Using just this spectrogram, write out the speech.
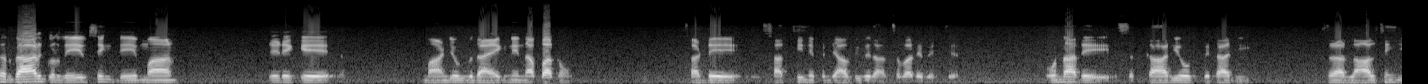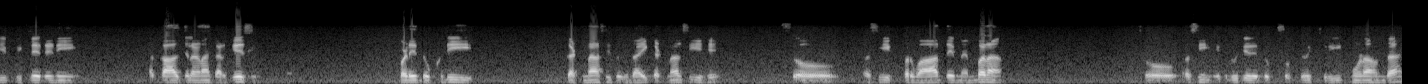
ਸਰਦਾਰ ਗੁਰਦੇਵ ਸਿੰਘ ਦੇਵ ਮਾਨ ਜਿਹੜੇ ਕਿ ਮਾਨਯੋਗ ਵਿਧਾਇਕ ਨੇ ਨਾਭਾ ਤੋਂ, ਸਾਡੇ ਸਾਥੀ ਨੇ ਪੰਜਾਬ ਦੀ ਵਿਧਾਨ ਸਭਾ ਦੇ ਵਿੱਚ, ਉਹਨਾਂ ਦੇ ਸਤਿਕਾਰਯੋਗ ਪਿਤਾ ਜੀ ਸਰਦਾਰ ਲਾਲ ਸਿੰਘ ਜੀ ਪਿਛਲੇ ਦਿਨੀ ਅਕਾਲ ਚਲਾਣਾ ਕਰ ਗਏ ਸੀ। ਬੜੇ ਦੁੱਖ ਦੀ ਘਟਨਾ ਸੀ, ਦੁਖਦਾਈ ਘਟਨਾ ਸੀ ਇਹ। ਸੋ ਅਸੀਂ ਇੱਕ ਪਰਿਵਾਰ ਦੇ ਮੈਂਬਰ ਹਾਂ। ਸੋ ਅਸੀਂ ਇੱਕ ਦੂਜੇ ਦੇ ਦੁੱਖ ਸੁੱਖ ਵਿੱਚ ਸ਼ਰੀਕ ਹੋਣਾ ਹੁੰਦਾ।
